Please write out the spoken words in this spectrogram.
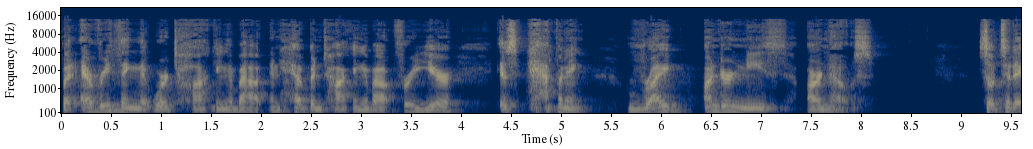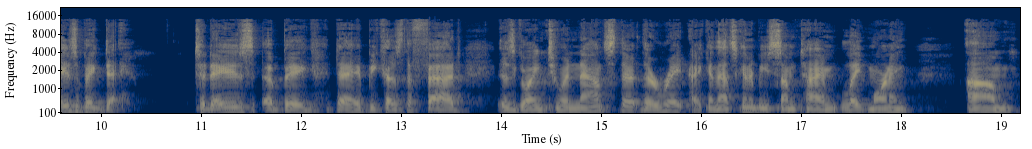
But everything that we're talking about and have been talking about for a year is happening right underneath our nose. So today's a big day today's a big day because the Fed is going to announce their, their rate hike, and that's going to be sometime late morning. Um,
